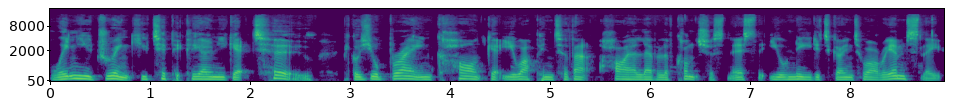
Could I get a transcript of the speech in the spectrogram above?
When you drink, you typically only get two because your brain can't get you up into that higher level of consciousness that you're needed to go into REM sleep.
